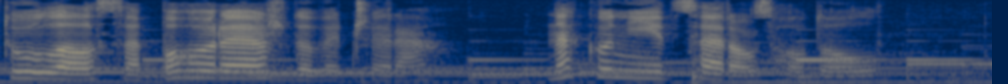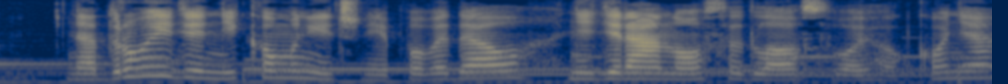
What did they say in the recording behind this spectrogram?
Túlal sa po hore až do večera. Nakoniec sa rozhodol. Na druhý deň nikomu nič nepovedal, hneď ráno osedlal svojho konia,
